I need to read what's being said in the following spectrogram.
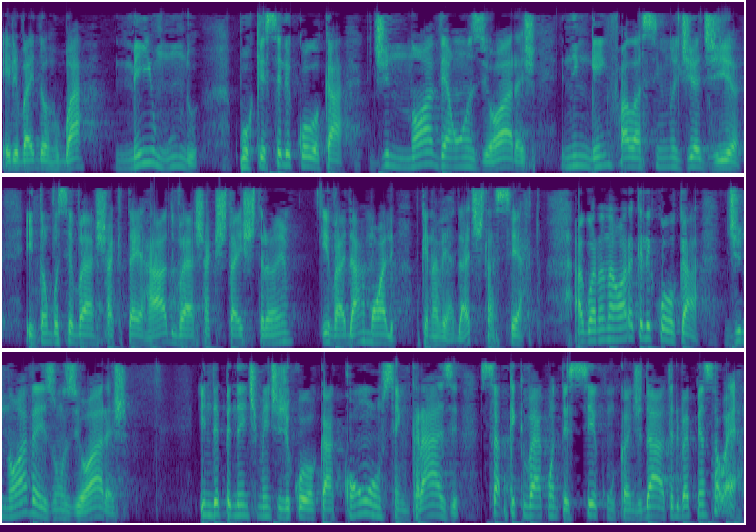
ele vai derrubar meio mundo. Porque se ele colocar de 9 a 11 horas, ninguém fala assim no dia a dia. Então você vai achar que está errado, vai achar que está estranho e vai dar mole. Porque na verdade está certo. Agora, na hora que ele colocar de 9 às 11 horas, independentemente de colocar com ou sem crase, sabe o que vai acontecer com o candidato? Ele vai pensar, ué,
